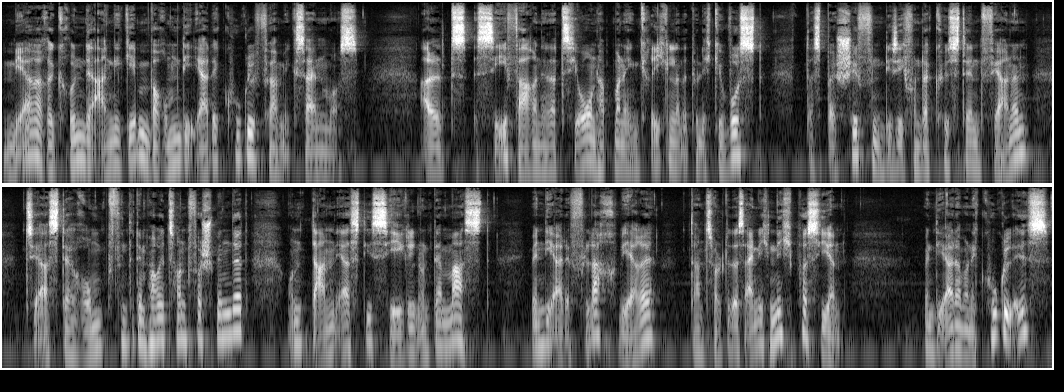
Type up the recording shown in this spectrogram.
mehrere Gründe angegeben, warum die Erde kugelförmig sein muss. Als seefahrende Nation hat man in Griechenland natürlich gewusst, dass bei Schiffen, die sich von der Küste entfernen, zuerst der Rumpf hinter dem Horizont verschwindet und dann erst die Segel und der Mast. Wenn die Erde flach wäre, dann sollte das eigentlich nicht passieren. Wenn die Erde aber eine Kugel ist,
